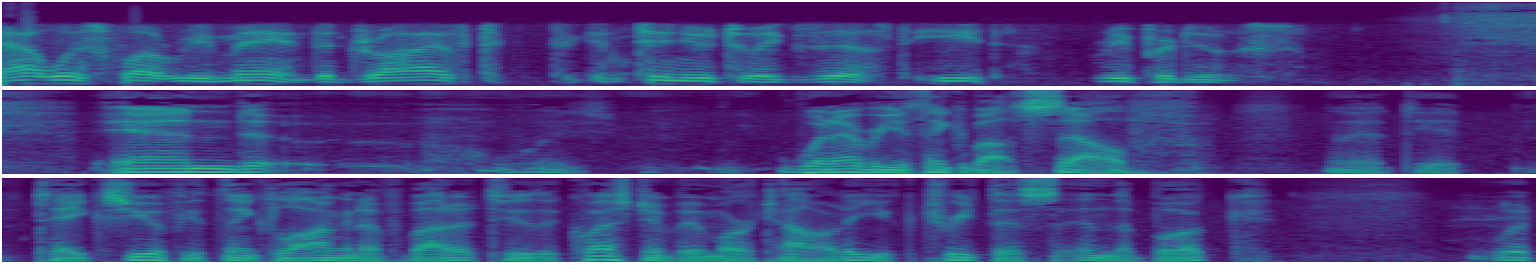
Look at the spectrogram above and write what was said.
That was what remained. The drive to, to continue to exist, eat, reproduce. And whenever you think about self, it, it, takes you, if you think long enough about it, to the question of immortality. You treat this in the book. What,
